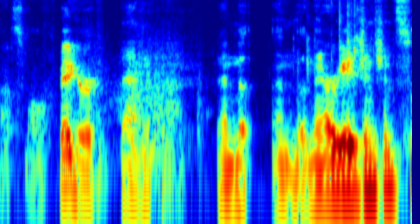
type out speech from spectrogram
not small, bigger than than the than the narrow gauge engines.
